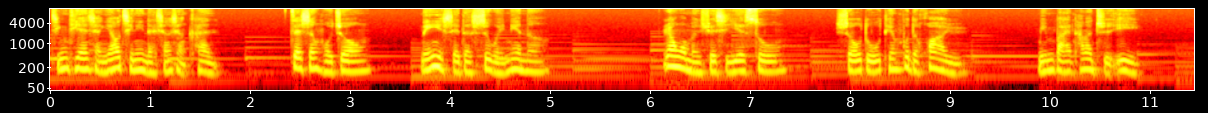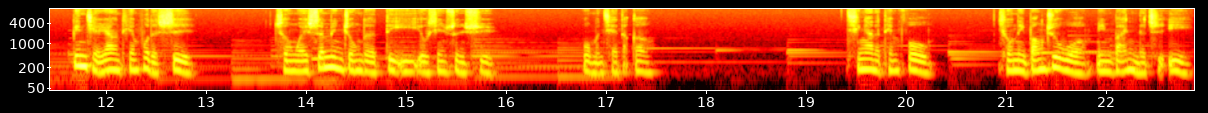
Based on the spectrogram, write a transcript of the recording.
今天想邀请你来想想看，在生活中，你以谁的事为念呢？让我们学习耶稣，熟读天父的话语，明白他的旨意，并且让天父的事成为生命中的第一优先顺序。我们且祷告：亲爱的天父，求你帮助我明白你的旨意，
